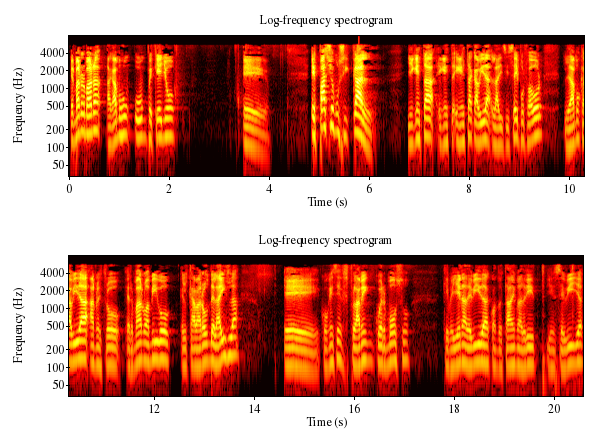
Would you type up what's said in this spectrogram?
Hermano, hermana, hagamos un, pequeño eh, espacio musical y en esta, en esta, en esta cabida, la 16, por favor, le damos cabida a nuestro hermano amigo, el camarón de la isla, eh, con ese flamenco hermoso que me llena de vida cuando estaba en Madrid y en Sevilla,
